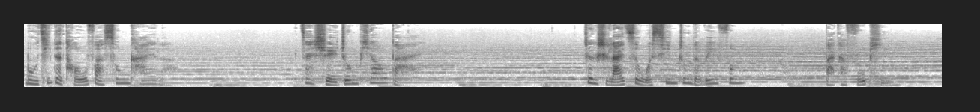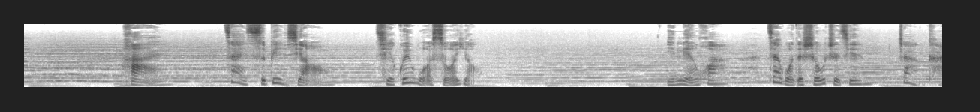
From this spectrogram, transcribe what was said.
母亲的头发松开了，在水中飘摆，正是来自我心中的微风，把它抚平。海再次变小，且归我所有。银莲花在我的手指间绽开。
